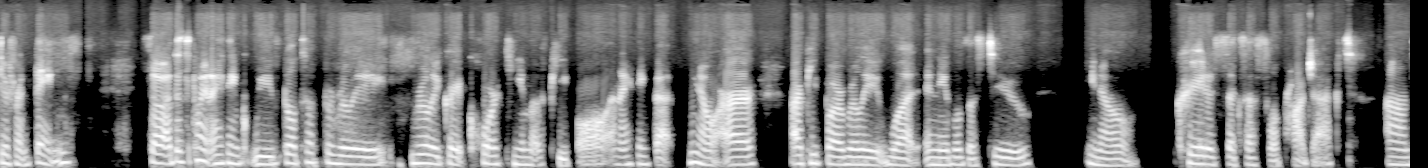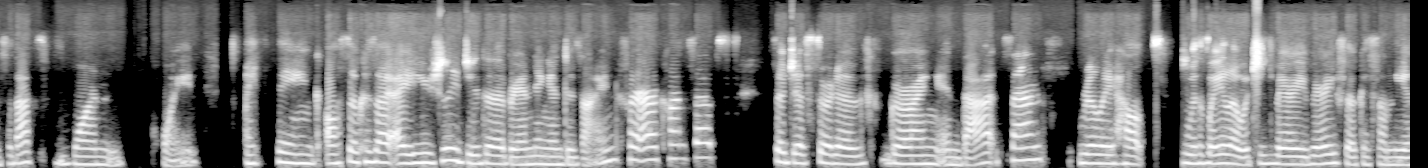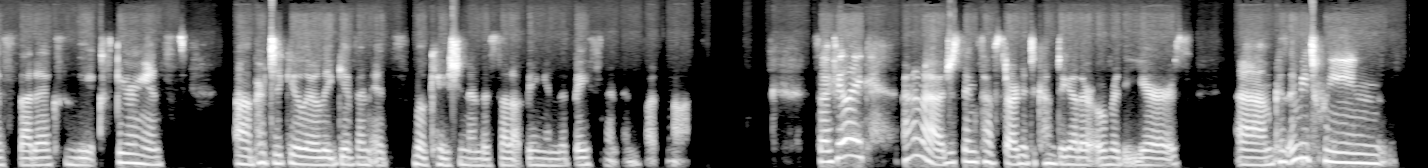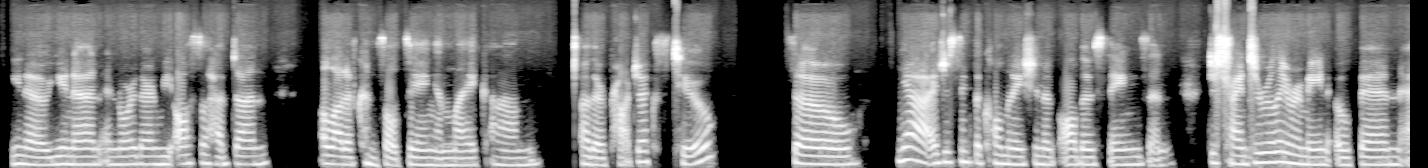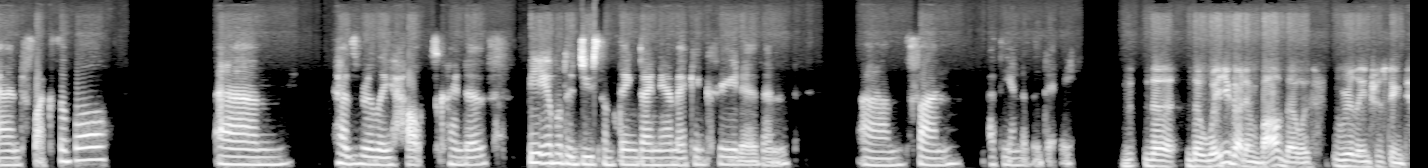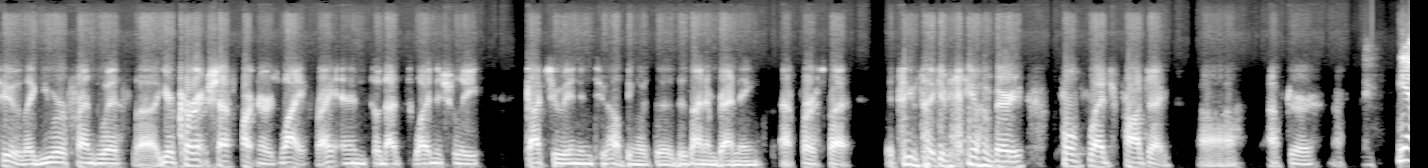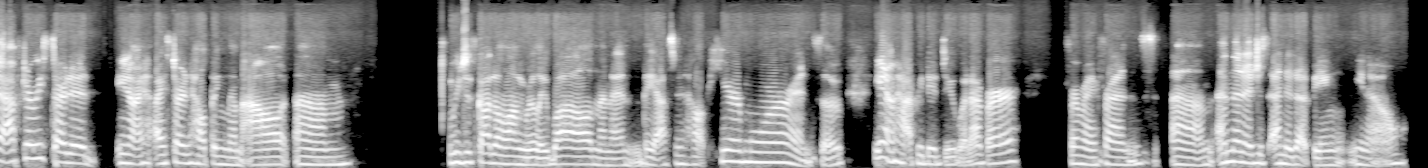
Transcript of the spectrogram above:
different things. So at this point, I think we've built up a really, really great core team of people. And I think that, you know, our, our people are really what enables us to, you know, create a successful project. Um, so that's one point. I think also because I, I, usually do the branding and design for our concepts. So just sort of growing in that sense really helped with Wayla, which is very, very focused on the aesthetics and the experience, uh, particularly given its location and the setup being in the basement and whatnot. So I feel like, I don't know, just things have started to come together over the years. Because um, in between, you know, Yunnan and Northern, we also have done a lot of consulting and like um, other projects too. So, yeah, I just think the culmination of all those things and just trying to really remain open and flexible um, has really helped kind of be able to do something dynamic and creative and um, fun at the end of the day. The the way you got involved though was really interesting too. Like you were friends with uh, your current chef partner's wife right? And so that's what initially got you in into helping with the design and branding at first, but it seems like it became a very full fledged project uh, after, after. Yeah, after we started, you know, I, I started helping them out. Um, we just got along really well, and then I, they asked me to help here more, and so you know, happy to do whatever for my friends. Um, and then it just ended up being, you know,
